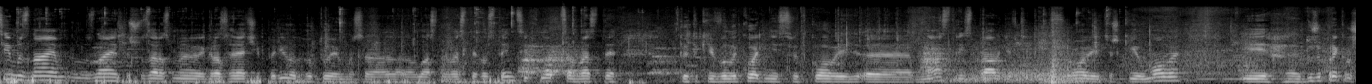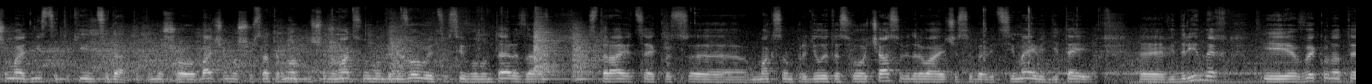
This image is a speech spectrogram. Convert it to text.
всі ми знаємо, знаєте, що зараз ми якраз гарячий період готуємося власне вести гостинці хлопцям, вести той такий великодній святковий е, настрій, справді в ті такі сурові тяжкі умови. І е, дуже прикро, що мають місце такі інциденти, тому що бачимо, що вся Тернопільщина максимум мобілізовується, всі волонтери зараз стараються якось е, максимум приділити свого часу, відриваючи себе від сімей, від дітей, е, від рідних, і виконати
